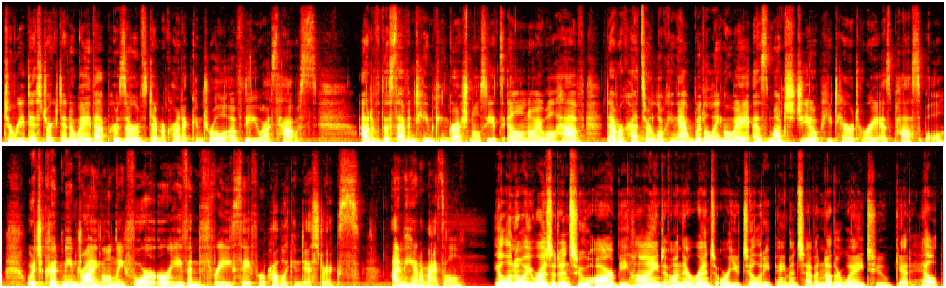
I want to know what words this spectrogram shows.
to redistrict in a way that preserves Democratic control of the U.S. House. Out of the 17 congressional seats Illinois will have, Democrats are looking at whittling away as much GOP territory as possible, which could mean drawing only four or even three safe Republican districts. I'm Hannah Meisel. Illinois residents who are behind on their rent or utility payments have another way to get help.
